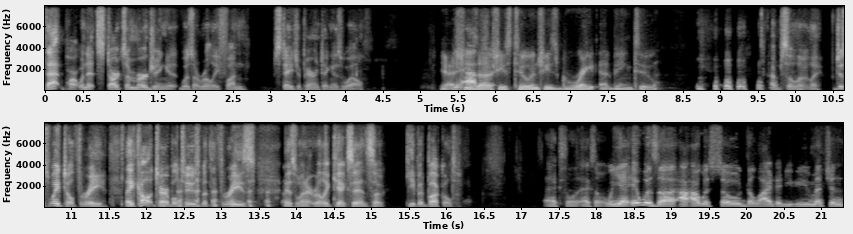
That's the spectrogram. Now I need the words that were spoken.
that part when it starts emerging, it was a really fun stage of parenting as well. Yeah, yeah she's uh, she's two, and she's great at being two. Absolutely. Just wait till three. They call it terrible twos, but the threes is when it really kicks in. So keep it buckled. Excellent, excellent. Well, yeah, it was. Uh, I, I was so delighted. You you mentioned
